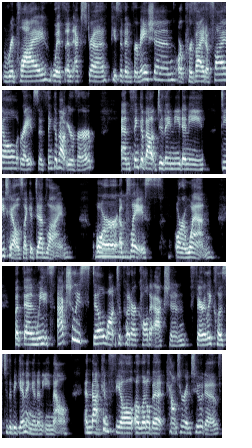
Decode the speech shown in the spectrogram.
reply with an extra piece of information or provide a file, right? So think about your verb and think about do they need any details like a deadline or mm. a place or a when? But then we actually still want to put our call to action fairly close to the beginning in an email. And that can feel a little bit counterintuitive,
